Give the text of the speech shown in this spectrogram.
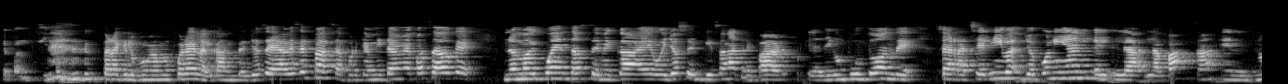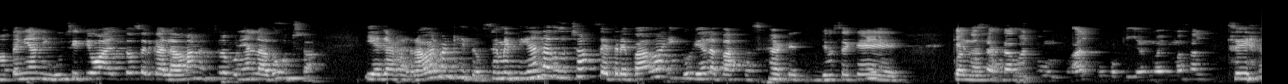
sepan, sí, para que lo pongamos fuera del alcance. Yo sé, a veces pasa, porque a mí también me ha pasado que no me doy cuenta, se me cae o ellos se empiezan a trepar, porque ya llega un punto donde, o sea, Rachel iba, yo ponía el- el- la, la pasta, en, no tenía ningún sitio alto cerca de la mano, entonces lo ponía en la ducha. Y ella agarraba el banquito, se metía en la ducha, se trepaba y cogía la pasta. O sea, que yo sé que... que cuando no- se acaba el alto, porque ya no hay más alto. Sí,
